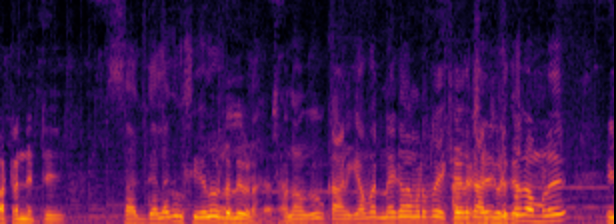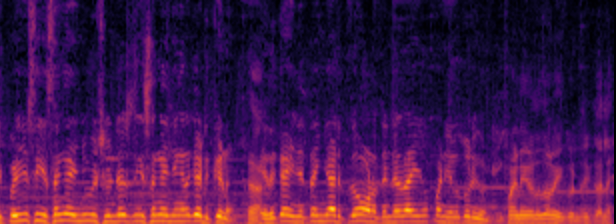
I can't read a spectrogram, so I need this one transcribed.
മട്ടൻ നെറ്റ് സകല കൃഷികളും ഉണ്ടല്ലോ ഇവിടെ. നമുക്ക് കാണിക്കാൻ പറഞ്ഞേക്കാം നമ്മുടെ പ്രേക്ഷകരെ കാണിച്ചു കൊടുക്കാം. നമ്മൾ ഇപ്പൊ ഈ സീസൺ കഴിഞ്ഞ് വിഷുവിന്റെ സീസൺ കഴിഞ്ഞ് ഇങ്ങനെ എടുക്കണ് ഇത് കഴിഞ്ഞിട്ട് ഇനി അടുത്ത ഓണത്തിന്റെതായ പണികൾ തുടങ്ങിക്കൊണ്ടിരിക്കും. പണികൾ തുടങ്ങിക്കൊണ്ടിരിക്കും അല്ലേ?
